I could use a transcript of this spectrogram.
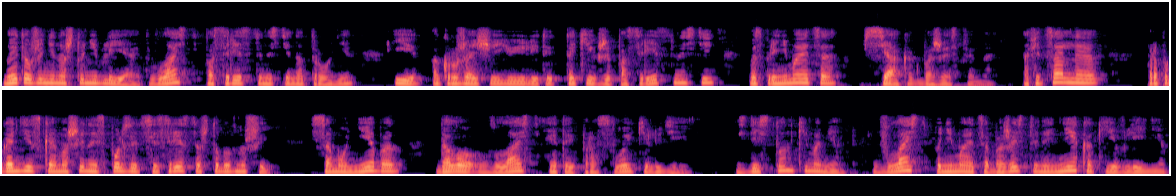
Но это уже ни на что не влияет. Власть посредственности на троне и окружающие ее элиты таких же посредственностей воспринимается вся как божественная. Официальная пропагандистская машина использует все средства, чтобы внушить. Само небо дало власть этой прослойке людей. Здесь тонкий момент. Власть понимается божественной не как явление,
